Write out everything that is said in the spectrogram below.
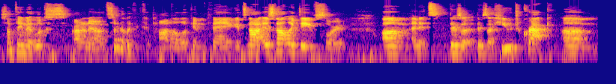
something that looks I don't know. It's sort of like a katana looking thing. It's not. It's not like Dave's sword. Um, and it's there's a there's a huge crack um,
